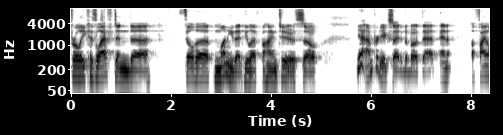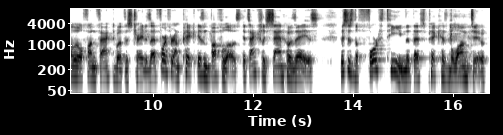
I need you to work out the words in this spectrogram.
Frolik has left and uh, fill the money that he left behind, too. So, yeah, I'm pretty excited about that. And a final little fun fact about this trade is that fourth round pick isn't Buffalo's, it's actually San Jose's. This is the fourth team that this pick has belonged to.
